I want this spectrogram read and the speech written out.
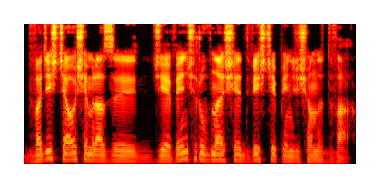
28 razy 9 równa się 252.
